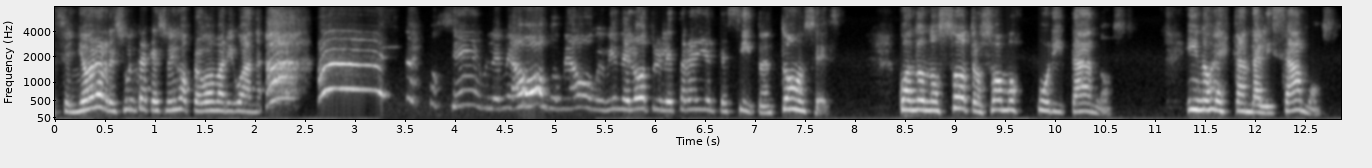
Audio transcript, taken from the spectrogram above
Señora, resulta que su hijo probó marihuana. ¡Ay, no es posible! Me ahogo, me ahogo. Y viene el otro y le trae el tecito. Entonces, cuando nosotros somos puritanos y nos escandalizamos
